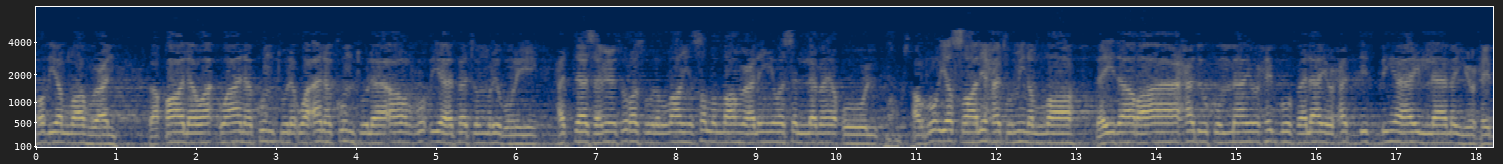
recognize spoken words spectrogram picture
رضي الله عنه فقال وأنا كنت وأنا كنت لا أرى الرؤيا فتمرضني حتى سمعت رسول الله صلى الله عليه وسلم يقول الرؤيا الصالحة من الله فإذا رأى أحدكم ما يحب فلا يحدث بها إلا من يحب.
